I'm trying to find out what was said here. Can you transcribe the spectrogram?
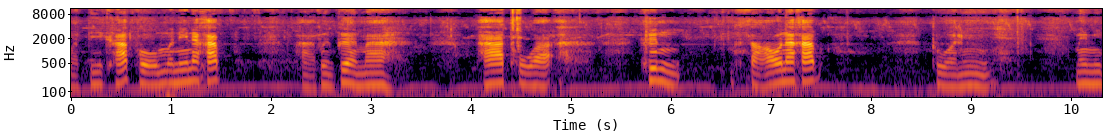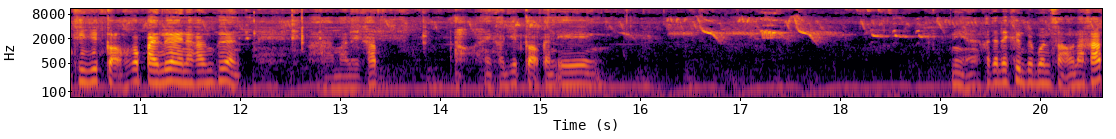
วัสดีครับผมวันนี้นะครับพาเพื่อนๆมาพาทัวร์ขึ้นเสานะครับทัวร์นี่ไม่มีที่ยึดเกาะเขาก็ไปเรื่อยนะครับเพื่อนๆพามาเลยครับให้เขายึดเกาะกันเองนี่ฮะเขาจะได้ขึ้นไปบนเสานะครับ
